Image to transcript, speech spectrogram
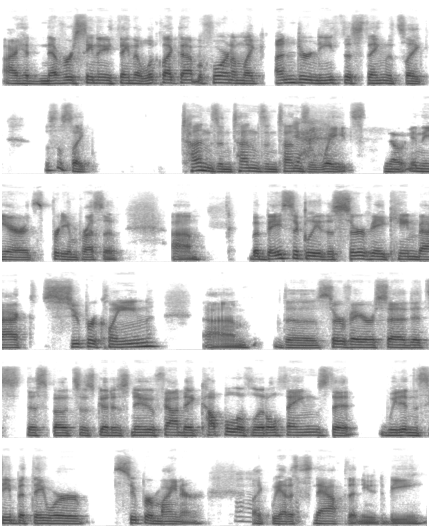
I had never seen anything that looked like that before. And I'm like underneath this thing that's like, this is like tons and tons and tons yeah. of weights, you know, in the air. It's pretty impressive. Um, but basically, the survey came back super clean. Um, the surveyor said it's this boat's as good as new. Found a couple of little things that we didn't see, but they were super minor. Mm-hmm. Like we had a snap that needed to be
